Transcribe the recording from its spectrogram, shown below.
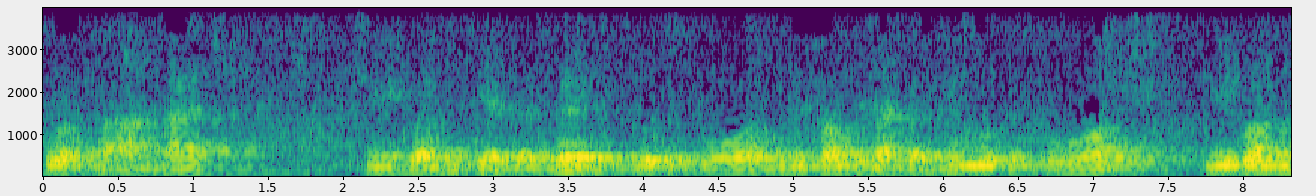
พวกผ่านไป มีความที่เกียดเกิดขึ้นรู้สึกตัวมีความขยันเกิดขึ้นรู้สึกตัวมีความหม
